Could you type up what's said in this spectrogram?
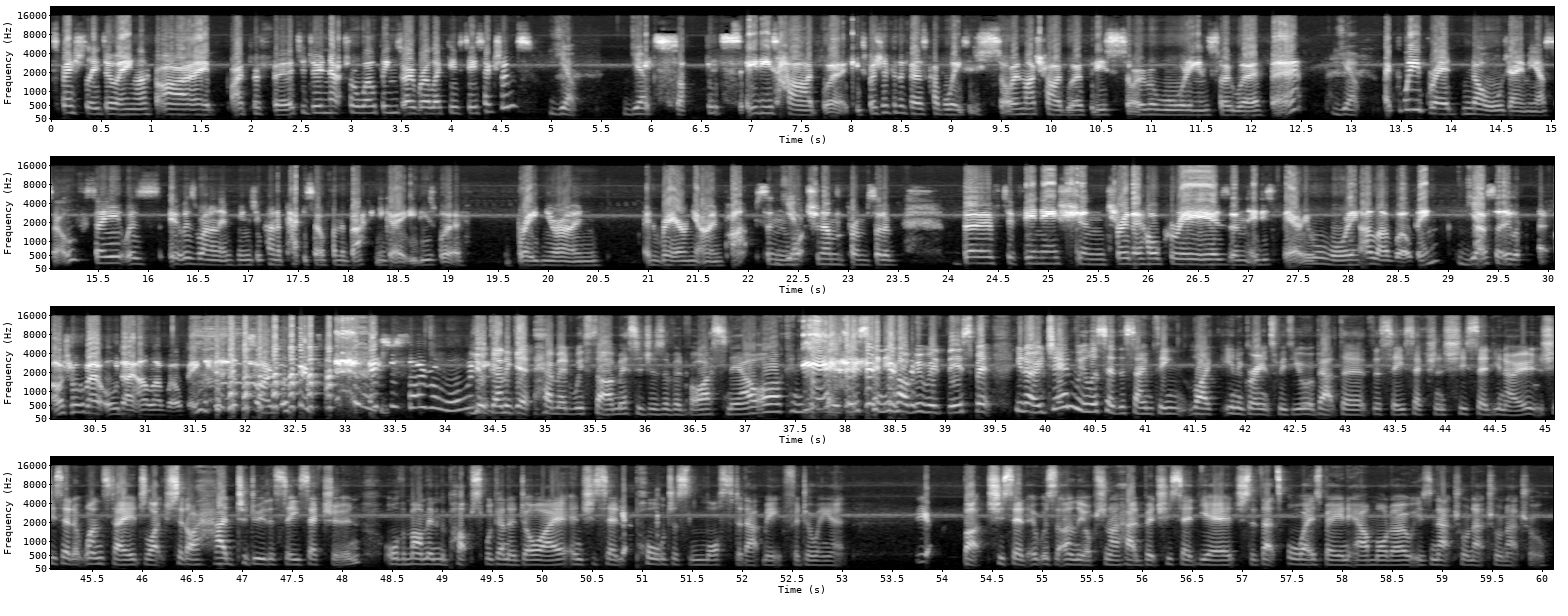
especially doing like I I prefer to do natural whelpings over elective C sections. Yep. Yep. It's so, it's it is hard work, especially for the first couple of weeks. It is so much hard work, but it is so rewarding and so worth it. Yep. Like we bred Noel Jamie ourselves, so it was it was one of them things you kind of pat yourself on the back and you go, it is worth breeding your own and rearing your own pups and Yep. watching them from sort of birth to finish and through their whole careers, and it is very rewarding. I love whelping. Yep. Absolutely. I'll talk about it all day. I love whelping. it's so good. It's just so rewarding. You're going to get hammered with uh, messages of advice now. Oh, can you help me with this? Can you help me with this? But you know, Jan Wheeler said the same thing, like in agreement with you about the the C section. She said, you know, she said at one stage, like she said, I had to do the C section, or the mum and the pups were going to die, and she said Yeah. Paul just lost it at me for doing it. But she said it was the only option I had. But she said, yeah, she said that's always been our motto: is natural, natural, natural.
